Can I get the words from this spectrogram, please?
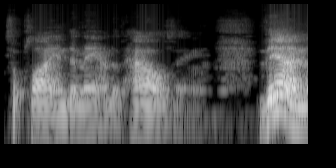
supply and demand of housing. Then,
